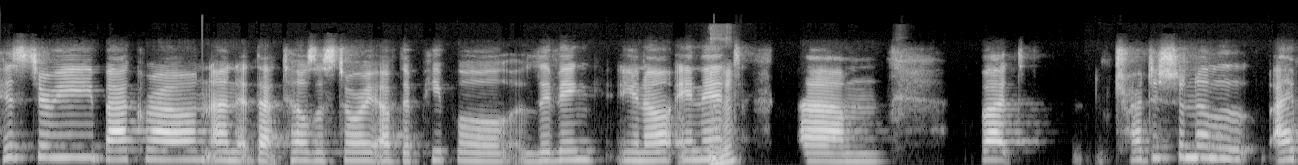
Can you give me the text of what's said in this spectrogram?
history background and that tells a story of the people living you know in it mm-hmm. um, but traditional I,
